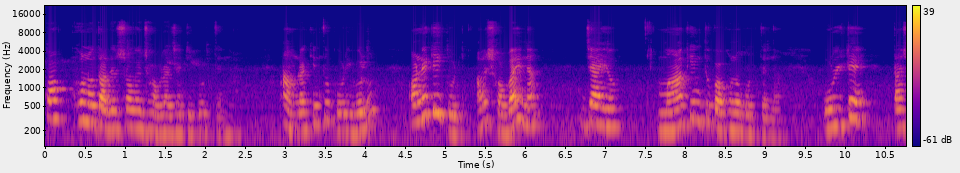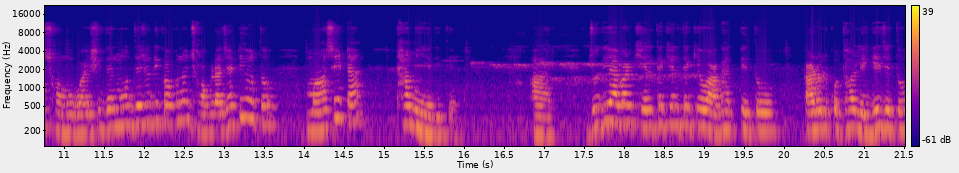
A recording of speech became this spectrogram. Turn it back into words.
কখনো তাদের সঙ্গে ঝগড়াঝাটি করতেন না। আমরা কিন্তু করি বলুন, অনেকেই করি, আবার সবাই না। যাই হোক, মা কিন্তু কখনো করতেন না। উল্টে তার সমবয়সীদের মধ্যে যদি কখনো ঝগড়াঝাটি হতো, মা সেটা থামিয়ে দিতেন। আর যদি আবার খেলতে খেলতে কেউ আঘাত পেত, কারোর কোথাও লেগে যেত,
